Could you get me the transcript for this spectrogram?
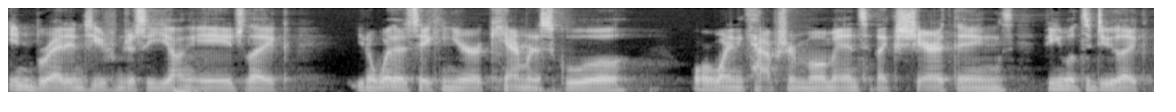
inbred into you from just a young age, like, you know, whether it's taking your camera to school or wanting to capture moments and like share things, being able to do like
